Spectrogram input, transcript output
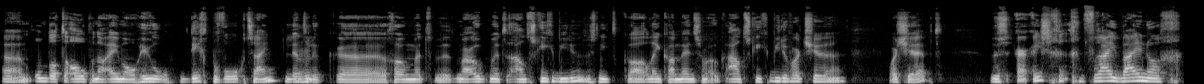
Ehm, omdat de Alpen nou eenmaal heel dicht bevolkt zijn. Letterlijk eh, gewoon met, met, maar ook met een aantal skigebieden. Dus niet qua- alleen qua mensen, maar ook een aantal skigebieden wat je, wat je hebt. Dus er is vrij weinig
